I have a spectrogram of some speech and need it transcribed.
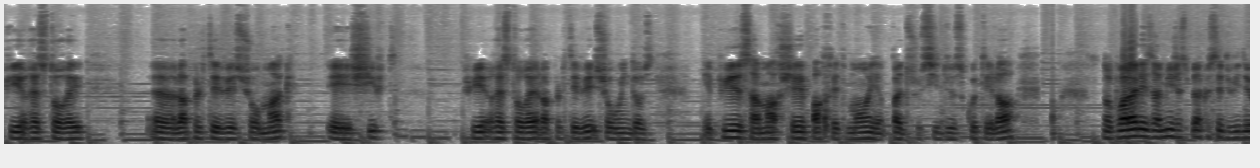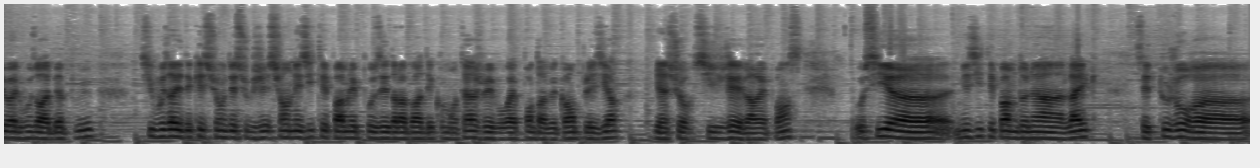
puis restaurer euh, l'Apple TV sur Mac et Shift, puis restaurer l'Apple TV sur Windows. Et puis ça a marché parfaitement, il n'y a pas de souci de ce côté-là. Donc voilà les amis, j'espère que cette vidéo elle vous aura bien plu. Si vous avez des questions, des suggestions, n'hésitez pas à me les poser dans la barre des commentaires, je vais vous répondre avec grand plaisir, bien sûr si j'ai la réponse. Aussi, euh, n'hésitez pas à me donner un like, c'est toujours euh,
